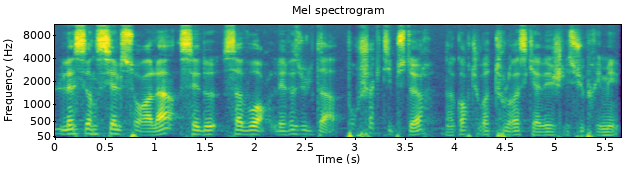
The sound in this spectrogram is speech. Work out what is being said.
l'essentiel sera là, c'est de savoir les résultats pour chaque tipster, d'accord Tu vois, tout le reste qu'il y avait, je l'ai supprimé.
